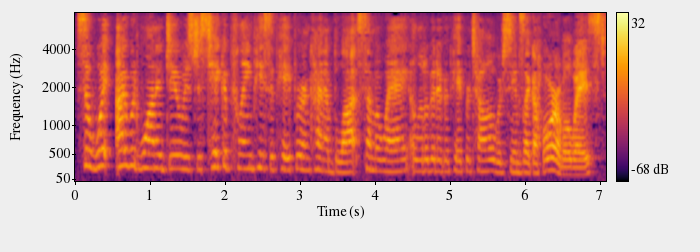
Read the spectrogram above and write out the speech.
So what I would want to do is just take a plain piece of paper and kind of blot some away, a little bit of a paper towel, which seems like a horrible waste.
